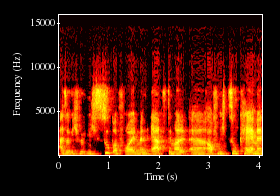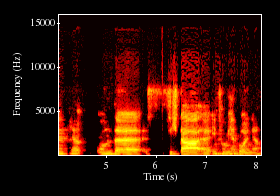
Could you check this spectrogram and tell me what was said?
also ich würde mich super freuen, wenn Ärzte mal äh, auf mich zukämen ja. und äh, sich da äh, informieren wollen, ja.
